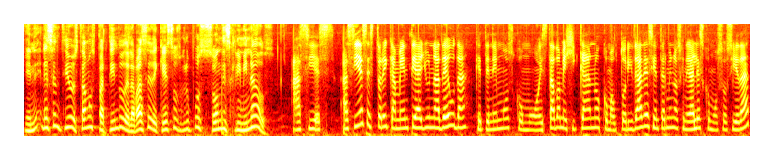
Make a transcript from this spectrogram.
En, ese sentido, estamos partiendo de la base de que estos grupos son discriminados. Así es, así es. Históricamente hay una deuda que tenemos como Estado mexicano, como autoridades y en términos generales como sociedad,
